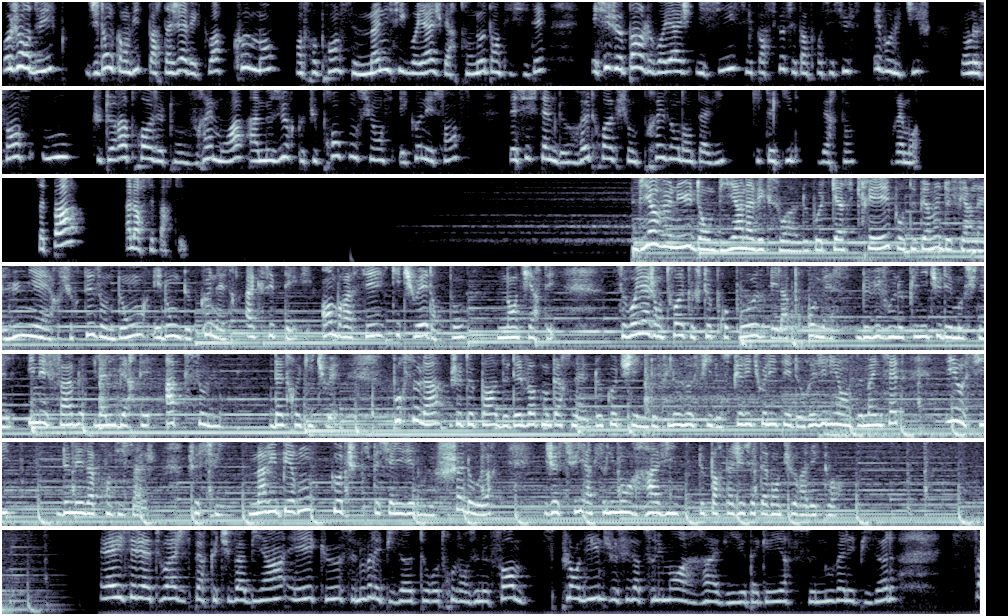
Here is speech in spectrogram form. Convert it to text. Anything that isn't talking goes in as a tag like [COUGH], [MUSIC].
Aujourd'hui, j'ai donc envie de partager avec toi comment entreprendre ce magnifique voyage vers ton authenticité et si je parle de voyage ici, c'est parce que c'est un processus évolutif, dans le sens où tu te rapproches de ton vrai moi à mesure que tu prends conscience et connaissance des systèmes de rétroaction présents dans ta vie qui te guident vers ton vrai moi. Ça te parle? Alors c'est parti. Bienvenue dans Bien avec soi, le podcast créé pour te permettre de faire la lumière sur tes zones d'ombre et donc de connaître, accepter et embrasser qui tu es dans ton entièreté. Ce voyage en toi que je te propose est la promesse de vivre une plénitude émotionnelle ineffable et la liberté absolue d'être qui tu es. Pour cela, je te parle de développement personnel, de coaching, de philosophie, de spiritualité, de résilience, de mindset et aussi de mes apprentissages. Je suis Marie Perron, coach spécialisée dans le shadow work. Je suis absolument ravie de partager cette aventure avec toi. Salut à toi, j'espère que tu vas bien et que ce nouvel épisode te retrouve dans une forme splendide. Je suis absolument ravie de t'accueillir sur ce nouvel épisode.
